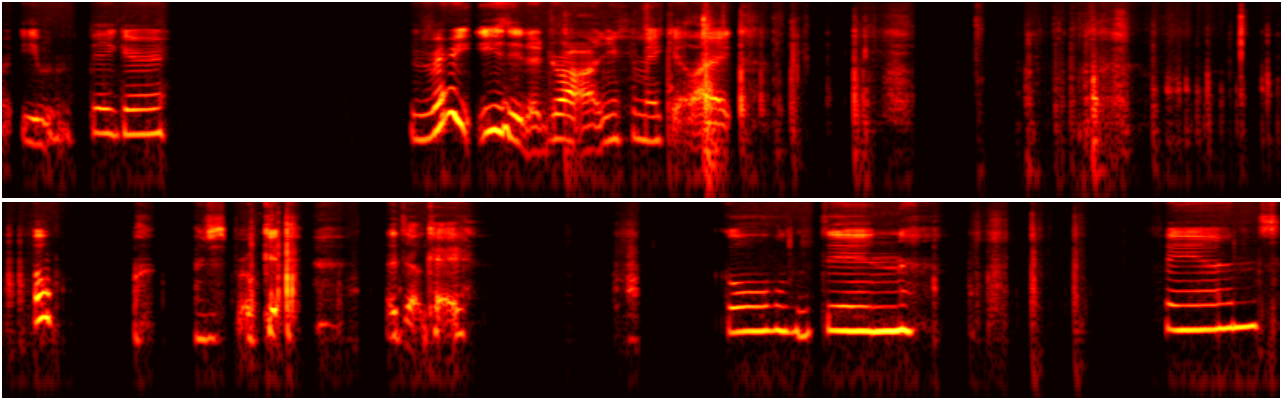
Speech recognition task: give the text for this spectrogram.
Or even bigger very easy to draw and you can make it like oh I just broke it. It's okay. Golden fans.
